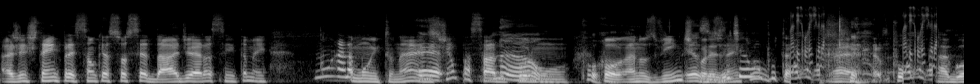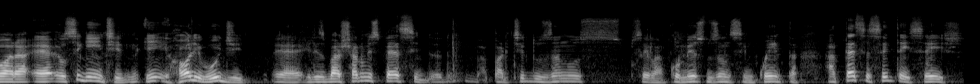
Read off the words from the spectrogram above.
A gente tem a impressão que a sociedade era assim também. Não era muito, né? Eles É, tinham passado por não, um. porra. Pô, anos 20, por exemplo. é uma puta. Pô, Agora, é, é o seguinte, Hollywood, é, eles baixaram uma espécie, a partir dos anos, sei lá, começo dos anos 50 até 66,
